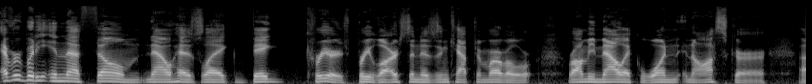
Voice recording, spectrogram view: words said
everybody in that film now has like big careers. Brie Larson is in Captain Marvel. Rami Malek won an Oscar, uh,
